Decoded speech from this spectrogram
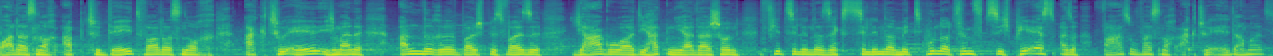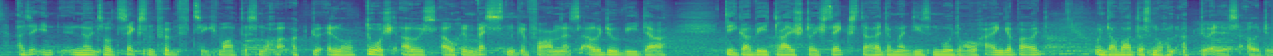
war das noch up-to-date, war das noch aktuell? Ich meine, andere, beispielsweise Jaguar, die hatten ja da schon Vierzylinder, Sechszylinder mit 150 PS. Also war sowas noch aktuell damals? Also in 1956 war das noch aktueller, durchaus auch im Westen gefahrenes Auto wie da DKW 3-6, da hatte man diesen Motor auch eingebaut und da war das noch ein aktuelles Auto.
